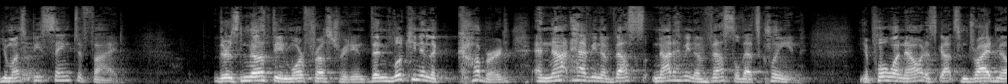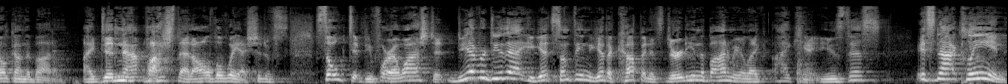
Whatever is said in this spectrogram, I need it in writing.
You must be sanctified. There's nothing more frustrating than looking in the cupboard and not having a vessel, not having a vessel that's clean. You pull one out, it's got some dried milk on the bottom. I did not wash that all the way. I should have soaked it before I washed it. Do you ever do that? You get something, you get a cup and it's dirty in the bottom, and you're like, I can't use this. It's not clean.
